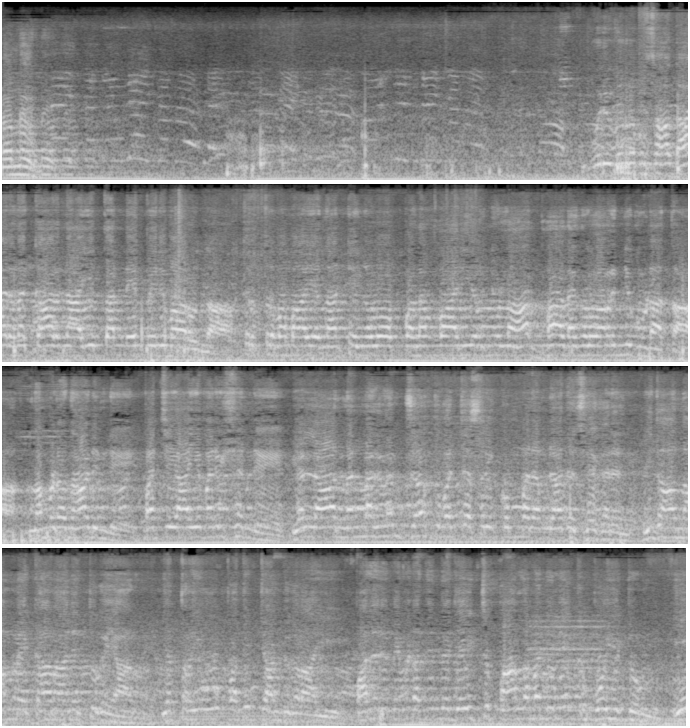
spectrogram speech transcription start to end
നന്ദി. വെറും സാധാരണക്കാരനായി തന്നെ പെരുമാറുന്ന കൃത്രിമമായ നാട്യങ്ങളോ പണം വാരിയെറിഞ്ഞുള്ള ആർഭാടങ്ങളോ അറിഞ്ഞുകൂടാത്ത നമ്മുടെ നാടിന്റെ പച്ചയായ മനുഷ്യന്റെ എല്ലാ നന്മകളും ചേർത്ത് വച്ച ശ്രീ കുമ്മനം രാജശേഖരൻ ഇതാ നമ്മെ കാണാൻ എത്തുകയാണ്. എത്രയോ പതിറ്റാണ്ടുകളായി പലരും ഇവിടെ നിന്ന് ജയിച്ച് പാർലമെന്റിലേക്ക് പോയിട്ടും ഈ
